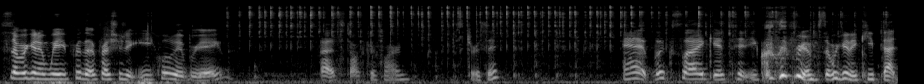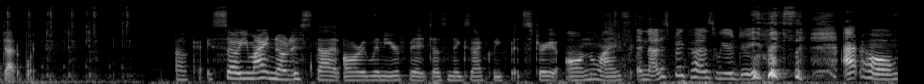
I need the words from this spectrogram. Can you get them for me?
so we're gonna wait for the pressure to equilibrate. That's Dr. Fard Stirs it. And it looks like it's hit equilibrium, so we're gonna keep that data point. Okay, so you might notice that our linear fit doesn't exactly fit straight on the lines, and that is because we are doing this at home,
